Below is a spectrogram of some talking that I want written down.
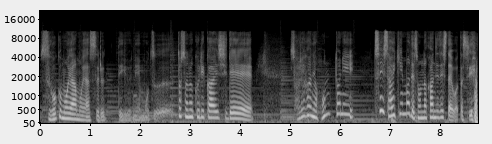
すごくモヤモヤするっていうねもうずっとその繰り返しでそれがね本当につい最近までそんな感じでしたよ私。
